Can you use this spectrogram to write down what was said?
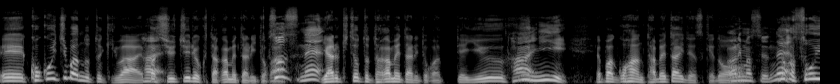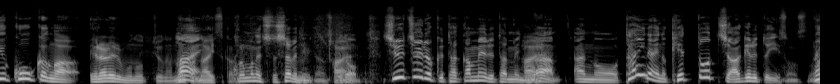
えー、ここ一番の時はやっぱ集中力高めたりとか、はいね、やる気ちょっと高めたりとかっていうふうに、やっぱご飯食べたいですけどありますよね。なんかそういう効果が得られるものっていうのはなんかないですか、これもねちょっと調べてみたんですけど、集中力高めるためには、あの体内の血糖値を上げるといいそうですね。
